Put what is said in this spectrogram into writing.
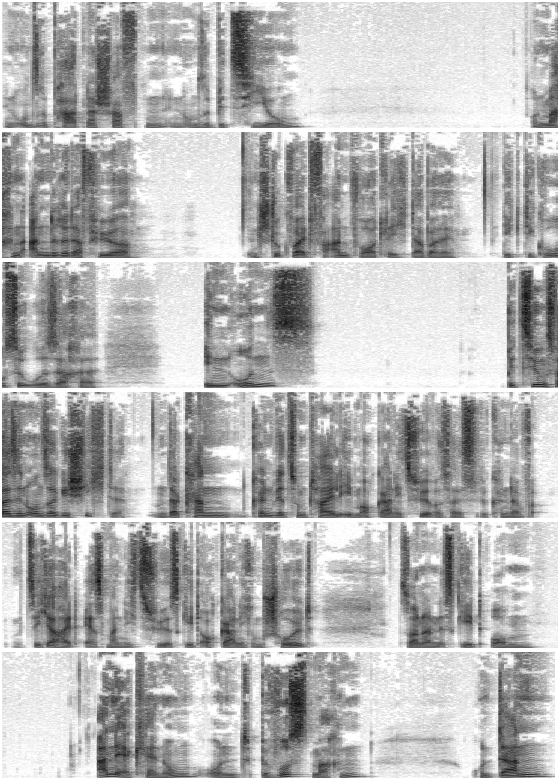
in unsere Partnerschaften, in unsere Beziehung und machen andere dafür ein Stück weit verantwortlich. Dabei liegt die große Ursache in uns beziehungsweise in unserer Geschichte. Und da kann, können wir zum Teil eben auch gar nichts für. Was heißt, wir können da mit Sicherheit erstmal nichts für. Es geht auch gar nicht um Schuld, sondern es geht um Anerkennung und Bewusstmachen und dann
